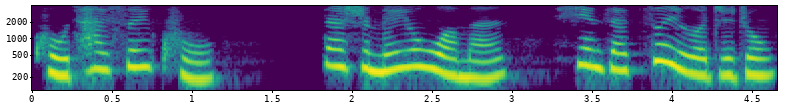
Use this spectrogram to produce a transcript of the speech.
苦菜虽苦，但是没有我们陷在罪恶之中，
